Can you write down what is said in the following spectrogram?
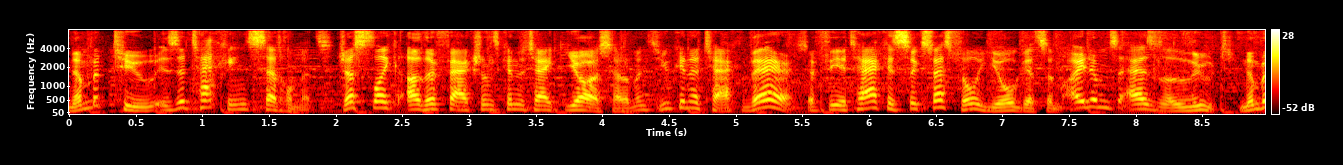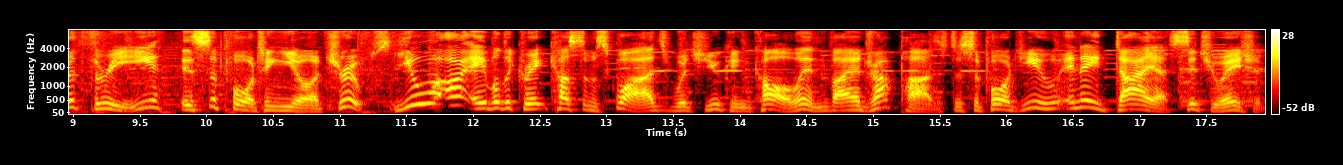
Number two is attacking settlements. Just like other factions can attack your settlements, you can attack theirs. If the attack is successful, you'll get some items as loot. Number three is supporting your troops. You are able to create custom squads, which you can call in via drop pods to support you in a dire situation.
